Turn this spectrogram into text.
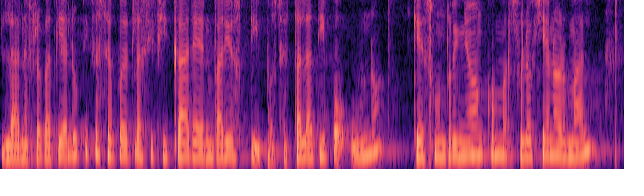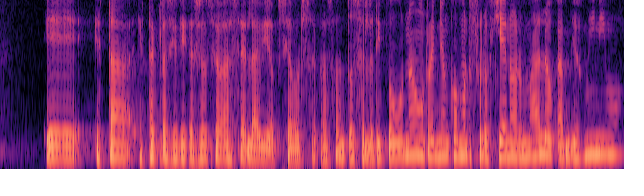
La nefropatía lúpica se puede clasificar en varios tipos. Está la tipo 1, que es un riñón con morfología normal, esta, esta, clasificación se va a hacer la biopsia, por si acaso. Entonces, la tipo 1 es un riñón con morfología normal o cambios mínimos.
